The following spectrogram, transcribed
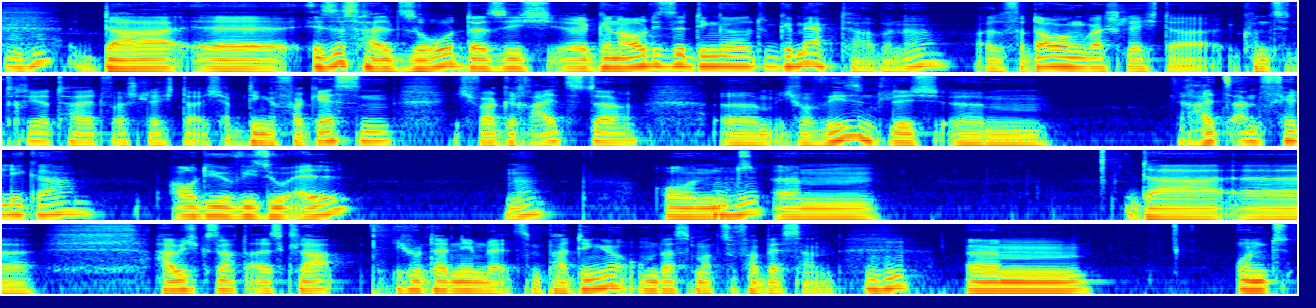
mhm. da äh, ist es halt so, dass ich äh, genau diese Dinge gemerkt habe. Ne? Also Verdauung war schlechter, Konzentriertheit war schlechter, ich habe Dinge vergessen, ich war gereizter, ähm, ich war wesentlich ähm, reizanfälliger, audiovisuell. Ne? Und mhm. Ähm, da äh, habe ich gesagt, alles klar, ich unternehme da jetzt ein paar Dinge, um das mal zu verbessern. Mhm. Und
